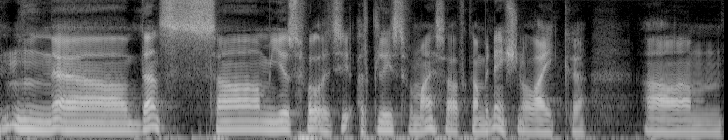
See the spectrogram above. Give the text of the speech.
uh, that's some useful, at least for myself, combination like uh, um,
